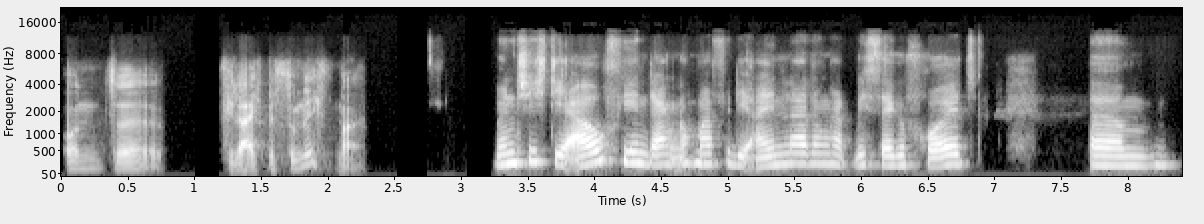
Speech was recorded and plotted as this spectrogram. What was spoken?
und äh, vielleicht bis zum nächsten Mal. Wünsche ich dir auch. Vielen Dank nochmal für die Einladung. Hat mich sehr gefreut. Ähm,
